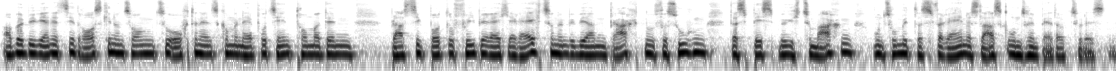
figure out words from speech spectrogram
Aber wir werden jetzt nicht rausgehen und sagen, zu 98,9 Prozent haben wir den Plastic-Bottle-Free-Bereich erreicht, sondern wir werden trachten und versuchen, das bestmöglich zu machen und somit das Verein als LASK unseren Beitrag zu leisten.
